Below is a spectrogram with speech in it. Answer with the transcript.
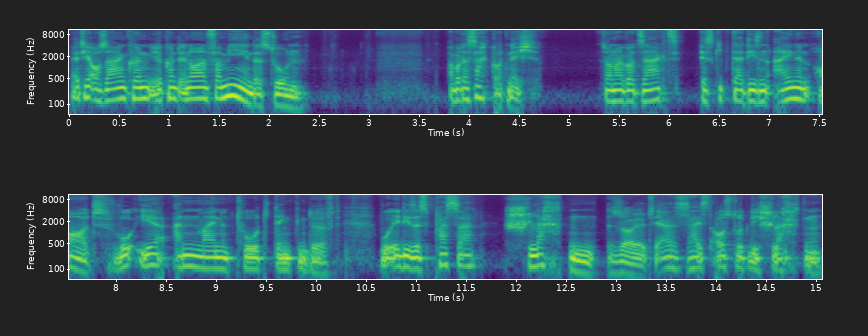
Er hätte ja auch sagen können, ihr könnt in euren Familien das tun. Aber das sagt Gott nicht, sondern Gott sagt, es gibt da diesen einen Ort, wo ihr an meinen Tod denken dürft, wo ihr dieses Passa schlachten sollt. Ja, das heißt ausdrücklich schlachten.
